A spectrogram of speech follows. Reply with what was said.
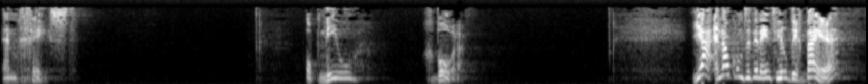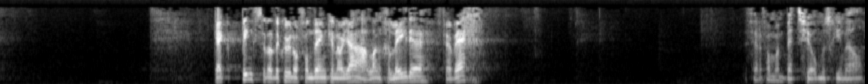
en geest. Opnieuw geboren. Ja, en nou komt het ineens heel dichtbij, hè? Kijk, Pinksteren, daar kun je nog van denken, nou ja, lang geleden, ver weg. Ver van mijn bedshow misschien wel.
